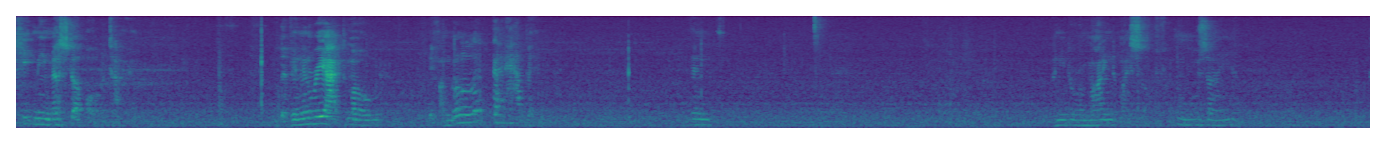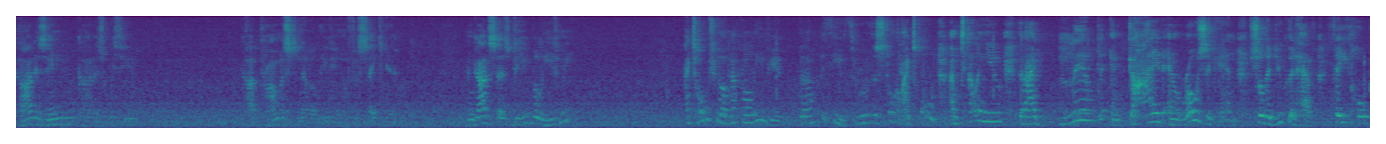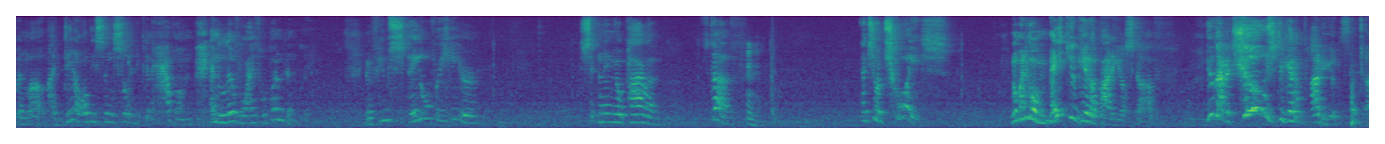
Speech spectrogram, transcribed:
keep me messed up all the time, living in react mode, if I'm going to let that happen, then I need to remind myself whose I am. God is in you. God is with you. God promised to never leave you nor forsake you. And God says, do you believe me? I told you I'm not going to leave you, that I'm with you through the storm. I told, I'm telling you that I lived and died and rose again so that you could have faith, hope, and love. I did all these things so that you can have them and live life abundantly. And if you stay over here, sitting in your pile of stuff, hmm. that's your choice. Nobody gonna make you get up out of your stuff. You gotta choose to get up out of your stuff.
